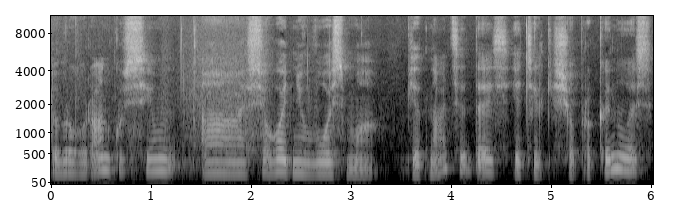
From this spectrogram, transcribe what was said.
Доброго ранку всім. Сьогодні 8.15 десь. Я тільки що прокинулась.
